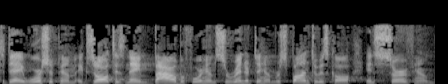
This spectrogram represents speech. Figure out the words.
today. Worship Him, exalt His name, bow before Him, surrender to Him, respond to His call, and serve Him.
